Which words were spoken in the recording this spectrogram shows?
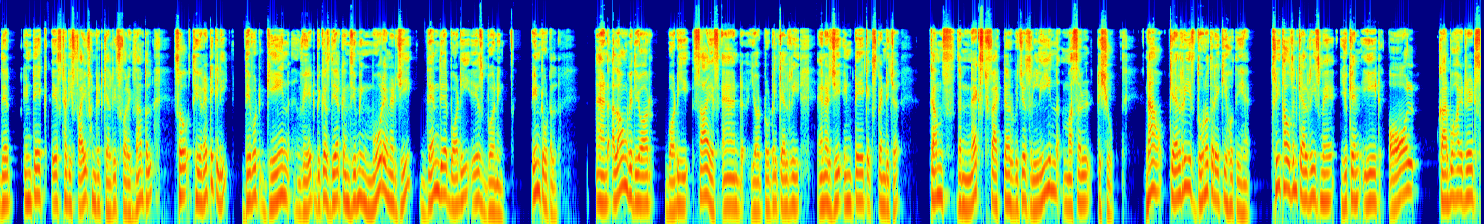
their intake is thirty five hundred calories for example so theoretically they would gain weight because they are consuming more energy than their body is burning in total and along with your body size and your total calorie energy intake expenditure comes the next factor which is lean muscle tissue now calories दोनों तरह की होती हैं 3000 calories में you can eat all carbohydrates,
